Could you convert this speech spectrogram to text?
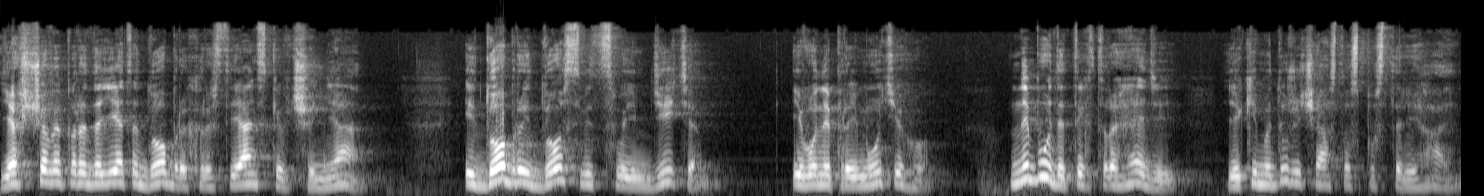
Якщо ви передаєте добре християнське вчення і добрий досвід своїм дітям, і вони приймуть його, не буде тих трагедій, які ми дуже часто спостерігаємо.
